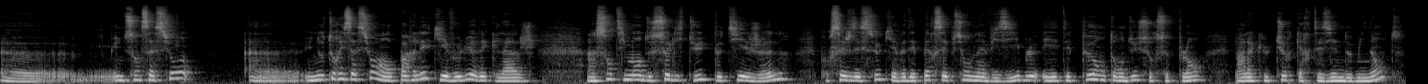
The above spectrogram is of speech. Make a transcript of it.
une sensation, euh, une autorisation à en parler qui évolue avec l'âge, un sentiment de solitude petit et jeune pour celles et ceux qui avaient des perceptions de l'invisible et étaient peu entendus sur ce plan par la culture cartésienne dominante,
